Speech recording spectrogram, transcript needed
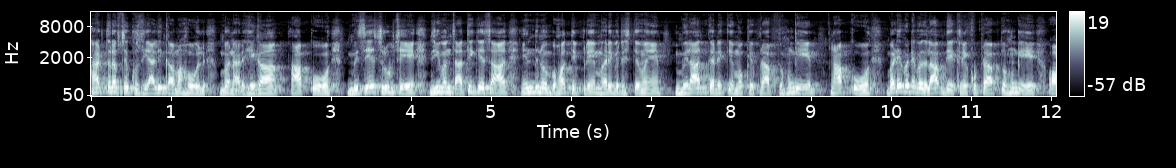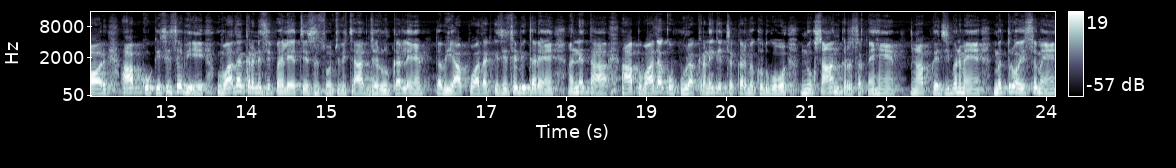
हर तरफ़ से खुशहाली का माहौल बना रहेगा। आपको विशेष रूप से जीवन साथी के साथ इन दिनों बहुत ही प्रेम भरे रिश्ते में मिलाद करने के मौके प्राप्त होंगे। आपको बड़े बड़े बदलाव देखने को प्राप्त होंगे और आपको किसी से भी वादा करने से पहले अच्छे से सोच विचार ज़रूर कर लें, तभी आप वादा किसी से भी करें, अन्यथा आप वादा को पूरा करने के चक्कर में खुद को नुकसान कर सकते हैं। आपके जीवन में, मित्रों, इस समय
